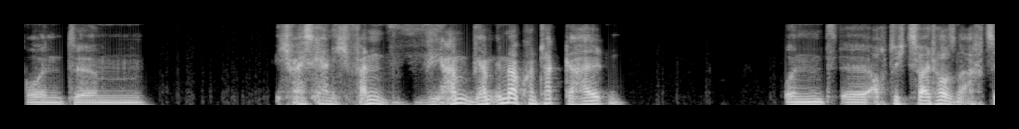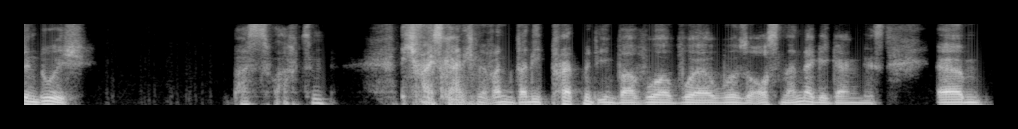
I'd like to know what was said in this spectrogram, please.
und ähm, ich weiß gar nicht wann, wir haben, wir haben immer Kontakt gehalten. Und äh, auch durch 2018 durch. Was, 2018? Ich weiß gar nicht mehr, wann, wann die Prep mit ihm war, wo er, wo er, wo er so auseinandergegangen ist. Ähm,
